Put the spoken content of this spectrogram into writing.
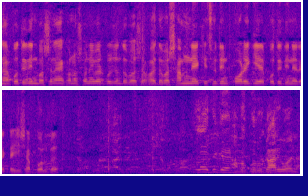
না, প্রতিদিন বসে না, এখনও শনিবার পর্যন্ত বসে। হয়তো বা সামনে কিছুদিন পরে গিয়ে প্রতিদিনের একটা হিসাব বলবে। গরু গাড়ি হয় না।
